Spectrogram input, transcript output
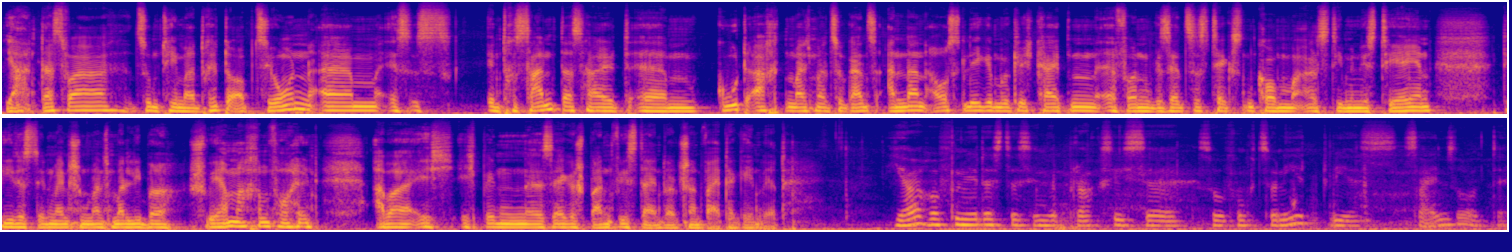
Ja, das war zum Thema dritte Option. Ähm, es ist interessant, dass halt ähm, Gutachten manchmal zu ganz anderen Auslegemöglichkeiten äh, von Gesetzestexten kommen als die Ministerien, die das den Menschen manchmal lieber schwer machen wollen. Aber ich, ich bin äh, sehr gespannt, wie es da in Deutschland weitergehen wird. Ja, hoffen wir, dass das in der Praxis äh, so funktioniert, wie es sein sollte.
